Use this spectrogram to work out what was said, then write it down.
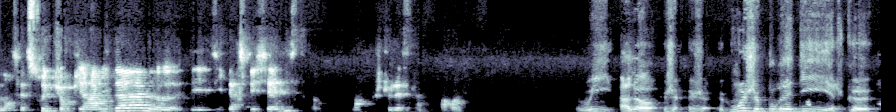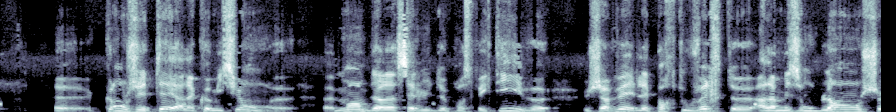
Dans cette structure pyramidale des hyper spécialistes. Marc, je te laisse la parole. Oui, alors moi je pourrais dire que euh, quand j'étais à la commission euh, membre de la cellule de prospective, j'avais les portes ouvertes à la Maison Blanche,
